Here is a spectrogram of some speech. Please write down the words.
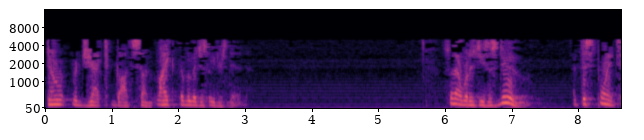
Don't reject God's Son like the religious leaders did. So now what does Jesus do? At this point,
